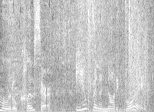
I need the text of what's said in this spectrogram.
Come a little closer. You've been a naughty boy.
